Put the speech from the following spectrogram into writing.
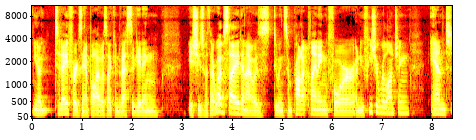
you know, today, for example, I was like investigating issues with our website and I was doing some product planning for a new feature we're launching. And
